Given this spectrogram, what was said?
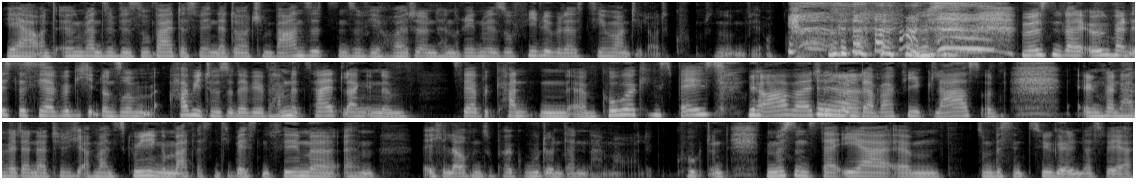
Ja, und irgendwann sind wir so weit, dass wir in der Deutschen Bahn sitzen, so wie heute, und dann reden wir so viel über das Thema und die Leute gucken so und wir, oh wir müssen, müssen, weil irgendwann ist das ja wirklich in unserem Habitus oder wir haben eine Zeit lang in einem sehr bekannten ähm, Coworking Space gearbeitet ja. und da war viel Glas und irgendwann haben wir dann natürlich auch mal ein Screening gemacht, was sind die besten Filme, ähm, welche laufen super gut und dann haben wir alle geguckt und wir müssen uns da eher ähm, so ein bisschen zügeln, dass wir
